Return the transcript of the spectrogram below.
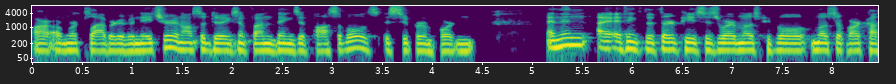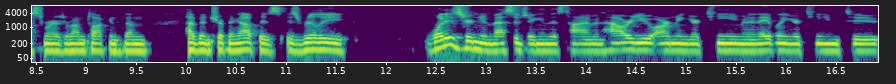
are, are, more collaborative in nature. And also doing some fun things if possible is, is super important and then I, I think the third piece is where most people most of our customers when i'm talking to them have been tripping up is is really what is your new messaging in this time? And how are you arming your team and enabling your team to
